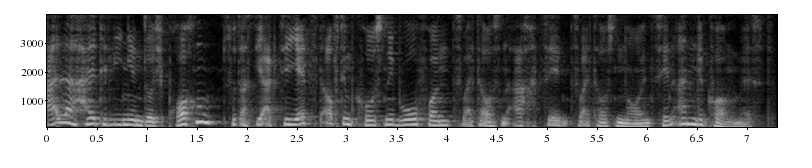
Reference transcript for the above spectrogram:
alle Haltelinien durchbrochen, sodass die Aktie jetzt auf dem Kursniveau von 2018, 2019 angekommen ist.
